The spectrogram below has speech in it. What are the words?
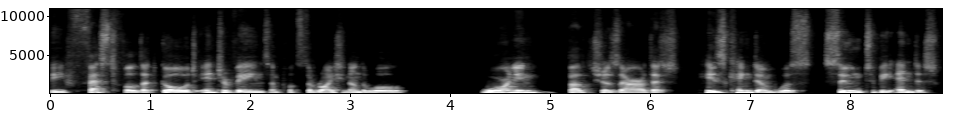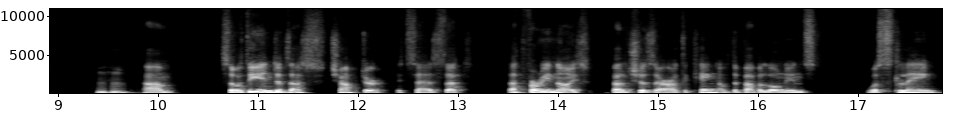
the festival that God intervenes and puts the writing on the wall, warning Belshazzar that his kingdom was soon to be ended. Mm-hmm. Um, so at the end of that chapter, it says that that very night, Belshazzar, the king of the Babylonians, was slain.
